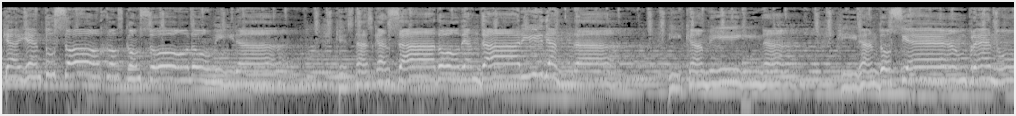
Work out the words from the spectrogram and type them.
Que hay en tus ojos con solo mirar que estás cansado de andar y de andar y camina girando siempre en un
